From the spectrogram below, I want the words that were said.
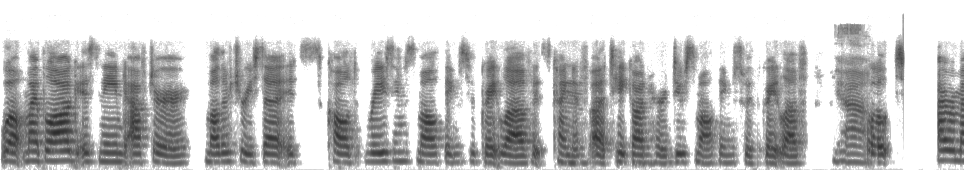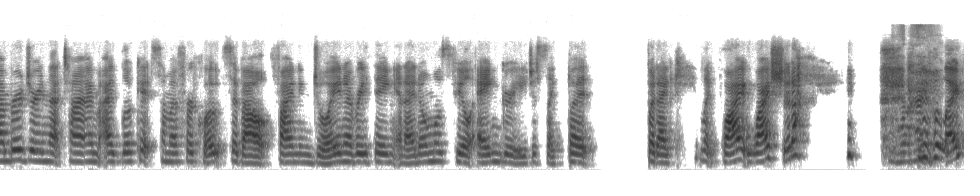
Well, my blog is named after Mother Teresa. It's called Raising Small Things with Great Love. It's kind of a take on her Do Small Things with Great Love yeah. quote. I remember during that time, I'd look at some of her quotes about finding joy and everything, and I'd almost feel angry, just like, but, but I can't, like, why, why should I? Right. you know, life,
